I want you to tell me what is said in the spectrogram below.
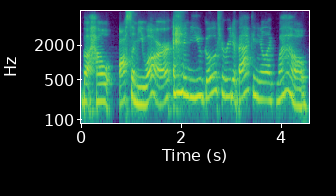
about how awesome you are and you go to read it back and you're like wow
